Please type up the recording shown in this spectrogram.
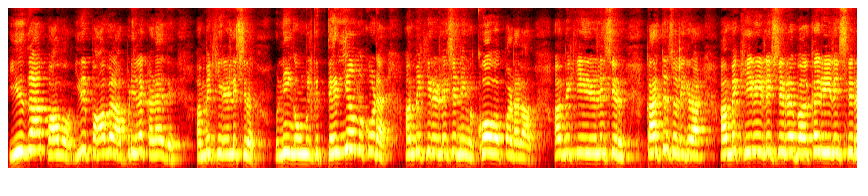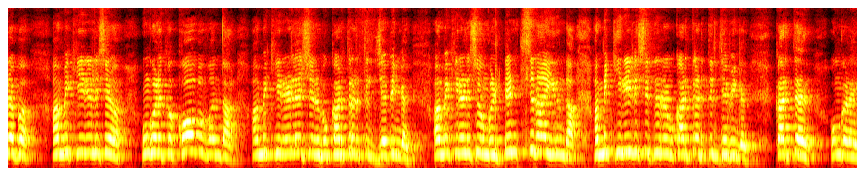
இதுதான் பாவம். இது பாவம் அப்படியெல்லாம் கிடையாது. அம்மைக்கு ரிலேஷன் நீங்கள் உங்களுக்கு தெரியாமல் கூட அம்மைக்கு ரிலேஷன் நீங்கள் கோவப்படலாம். அம்மைக்கு ரிலேஷன் கருத்து சொல்லுகிறார் அம்மைக்கு ரிலேஷன் கரி சிறப்பு அமைக்கு ரிலேஷன் உங்களுக்கு கோபம் வந்தால் அமைக்கு ரிலேஷன் கருத்திடத்தில் ஜெபிங்கள். அமைக்கு ரிலேஷன் உங்களுக்கு டென்ஷனாக இருந்தால் அமைக்கு ரிலேஷன் கருத்திடத்தில் ஜெபிங்கள். கர்த்தர் உங்களை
